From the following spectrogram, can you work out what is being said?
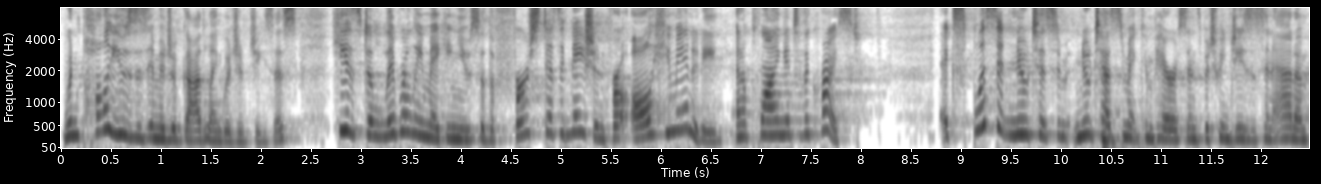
when Paul uses image of God language of Jesus, he is deliberately making use of the first designation for all humanity and applying it to the Christ. Explicit New Testament, New Testament, comparisons between Jesus and Adam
